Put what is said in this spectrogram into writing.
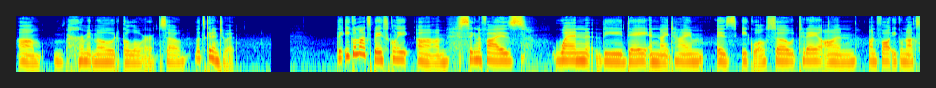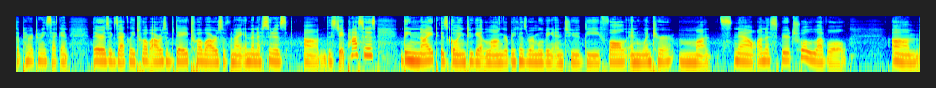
um, hermit mode galore. So let's get into it. The equinox basically um, signifies when the day and nighttime is equal. So today on on fall equinox, September 22nd, there is exactly 12 hours of day, 12 hours of night, and then as soon as um, this day passes, the night is going to get longer because we're moving into the fall and winter months. Now, on a spiritual level, um,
